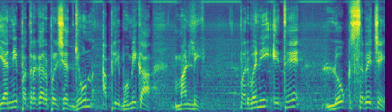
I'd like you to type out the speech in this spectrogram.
यांनी पत्रकार परिषद घेऊन आपली भूमिका मांडली. परभणी येथे लोकसभेचे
